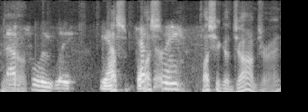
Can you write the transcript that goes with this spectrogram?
you know. Absolutely. Yeah. Plus- plus- definitely. Plus, you got jobs, right?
